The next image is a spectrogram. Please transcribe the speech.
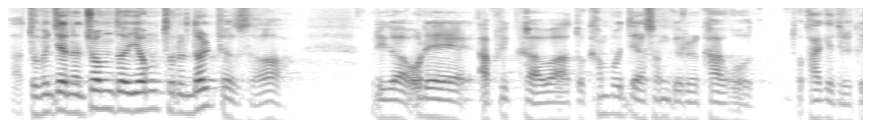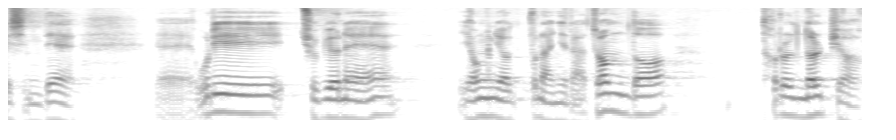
아, 두 번째는 좀 더 영토를 넓혀서 우리가 올해 아프리카와 또 캄보디아 선교를 가고 또 가게 될 것인데 우리 주변의 영역뿐 아니라 좀 더 터를 넓혀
